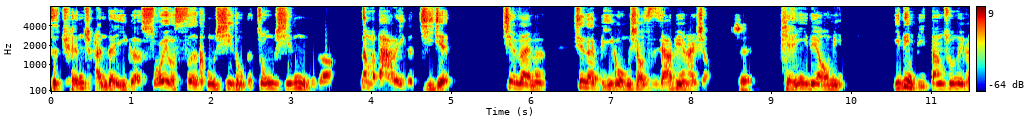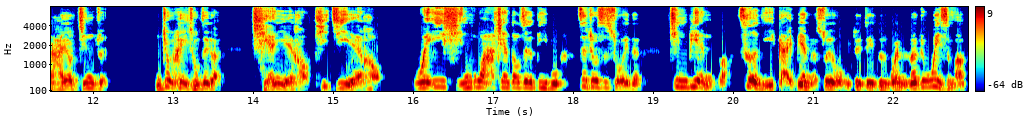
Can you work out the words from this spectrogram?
是全船的一个所有射控系统的中心，你知道那么大的一个基建，现在呢，现在比一个我们小指甲片还小，是便宜的要命，一定比当初那个还要精准。你就可以从这个钱也好，体积也好，微型化现在到这个地步，这就是所谓的晶片？彻底改变了所以我们对这一顿观点。那就为什么？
